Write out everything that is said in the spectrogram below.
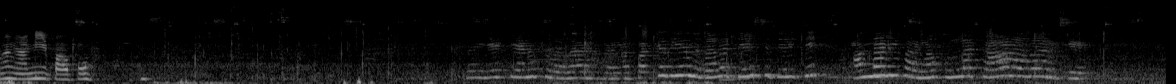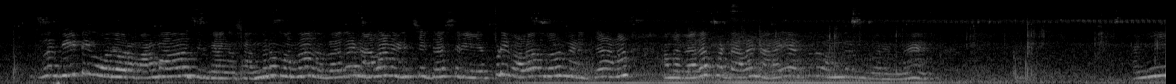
வாங்க அண்ணியை பார்ப்போம் இது இயற்கையான சூழலாக இருக்கு. பாருங்க பக்கத்துலேயே அந்த விதை தெளித்து தெளித்து அந்தாண்டி பாருங்க ஃபுல்லாக காடாக இருக்குது இதெல்லாம் வீட்டுக்கு உதவுற மரமாக தான் வச்சுருக்காங்க. சந்திர மரம் தான் அந்த விதை நல்லா நினச்சிட்டேன் சரி எப்படி வளருதோன்னு நினச்சேன் ஆனால் அந்த விதை பட்டால நிறைய இடத்துல வந்துருக்கு பாருங்களேன் அண்ணி.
